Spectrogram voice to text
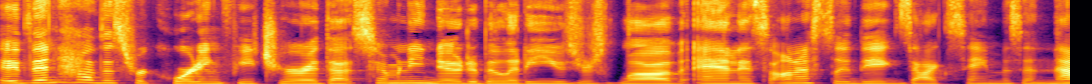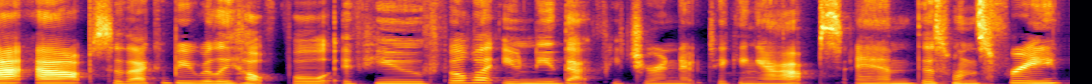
They then have this recording feature that so many Notability users love, and it's honestly the exact same as in that app, so that could be really helpful if you feel that you need that feature in note taking apps, and this one's free.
